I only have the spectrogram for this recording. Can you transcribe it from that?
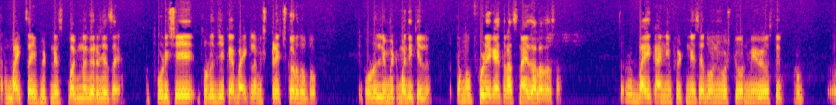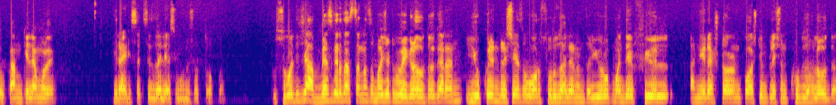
कारण बाईकचाही फिटनेस बघणं गरजेचं आहे. थोडीशी थोडं जे काय बाईकला मी स्ट्रेच करत होतो ते थोडं लिमिटमध्ये केलं तर त्यामुळे पुढे काही त्रास नाही झाला तसा. तर बाईक आणि फिटनेस या दोन्ही गोष्टीवर मी व्यवस्थित काम केल्यामुळे ही राईड सक्सेस झाली असं म्हणू शकतो आपण. सुरुवातीच्या अभ्यास करत असतानाचं बजेट वेगळं होतं कारण युक्रेन रशियाचा वॉर सुरू झाल्यानंतर युरोपमध्ये फ्युएल आणि रेस्टॉरंट कॉस्ट इन्फ्लेशन खूप झालं होतं.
